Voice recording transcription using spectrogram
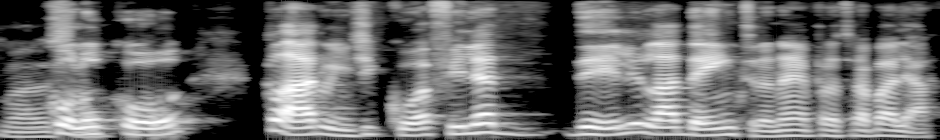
Nossa. colocou, claro, indicou a filha dele lá dentro, né, para trabalhar.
